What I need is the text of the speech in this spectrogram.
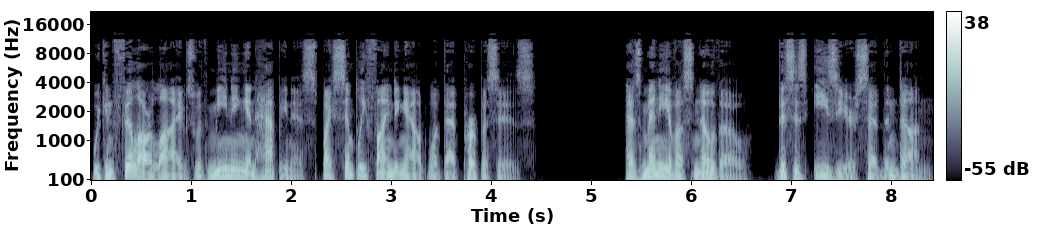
we can fill our lives with meaning and happiness by simply finding out what that purpose is. As many of us know, though, this is easier said than done.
